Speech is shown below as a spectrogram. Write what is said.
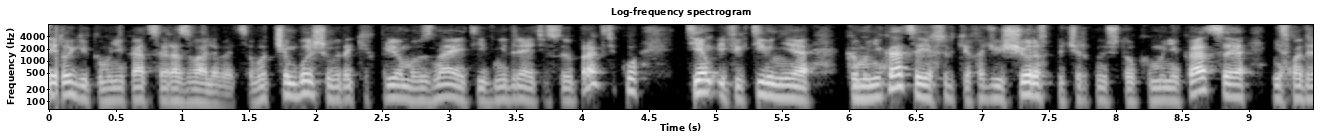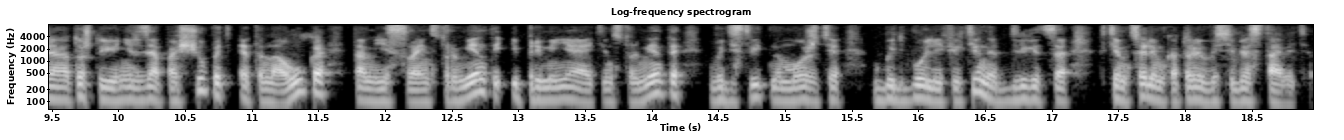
в итоге коммуникация разваливается. Вот чем больше вы таких приемов знаете и внедряете в свою практику, тем эффективнее коммуникация. Я все-таки хочу еще раз подчеркнуть, что коммуникация, несмотря на то, что ее нельзя пощупать, это наука, там есть свои инструменты, и применяя эти инструменты, вы действительно можете быть более эффективны, двигаться к тем целям, которые вы себе ставите.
